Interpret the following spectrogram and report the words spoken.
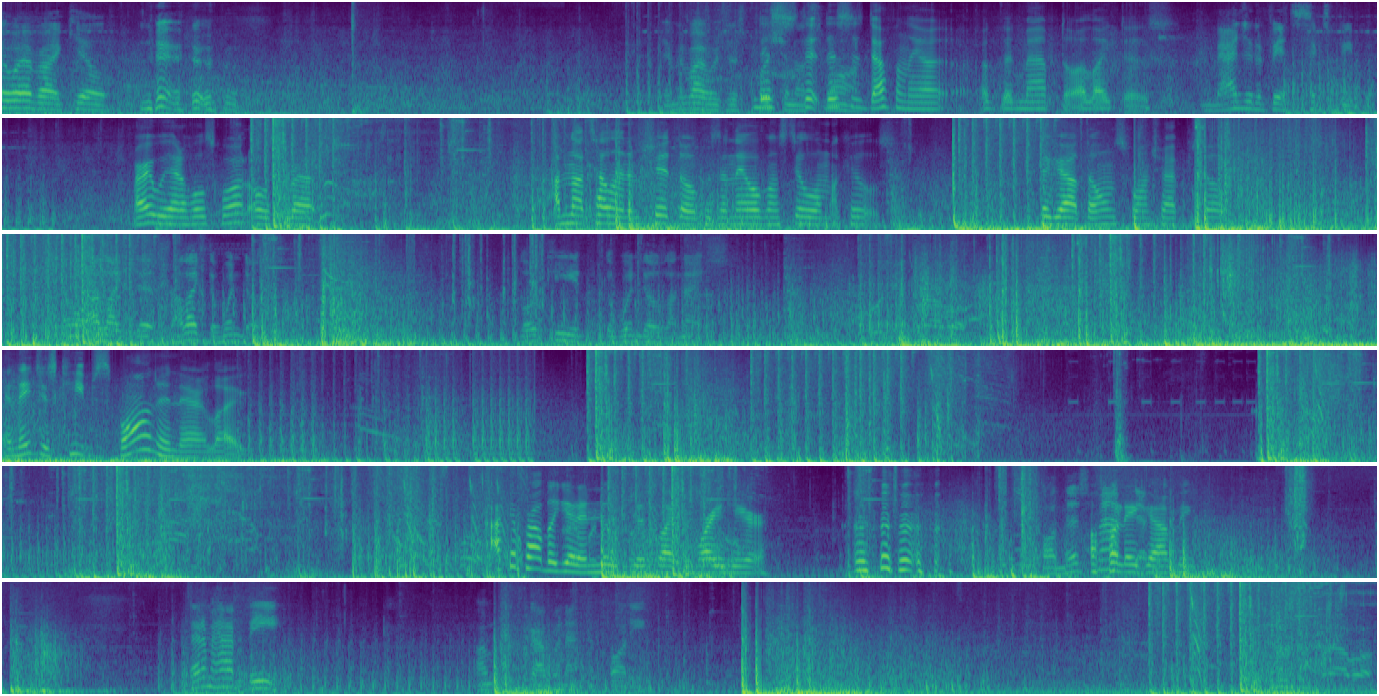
Whoever I killed. Everybody was just This pushing thi- us. this is definitely a, a good map though. I like this. Imagine if it's six people. All right, we had a whole squad. Oh crap! I'm not telling them shit though, cause then they all gonna steal all my kills. Figure out their own spawn trap yourself. Oh, I like this. I like the windows. Low key, the windows are nice. And they just keep spawning there, like. I could probably get a nuke just like right here. On this oh, map, oh, they got me. Let him have B. I'm grabbing at the party. Bravo.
